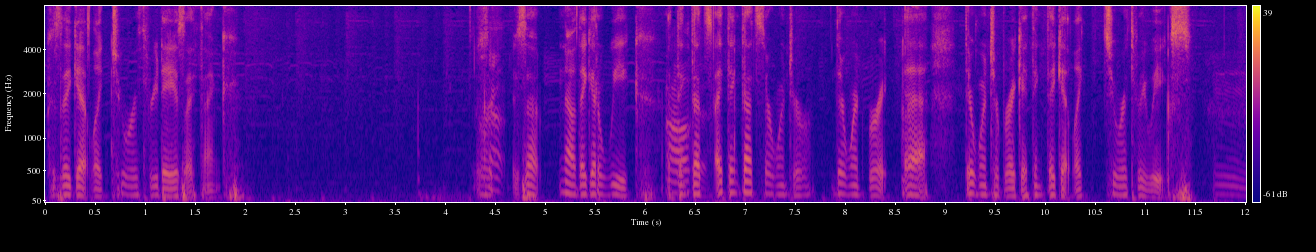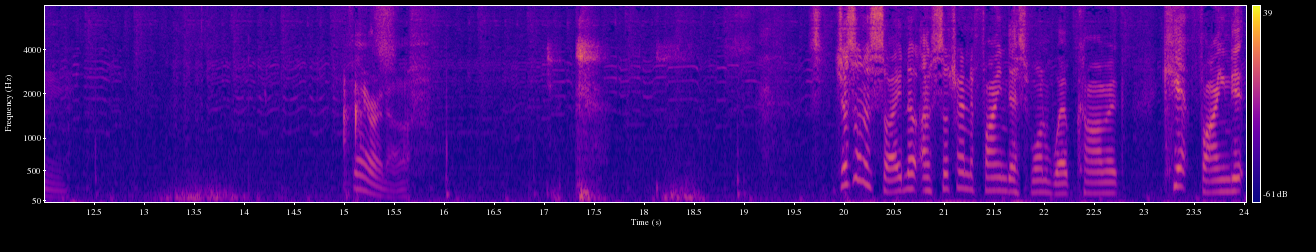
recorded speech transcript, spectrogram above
because they get like two or three days, I think. Or So- is that no? They get a week. I Oh, think okay. that's I think that's their winter their winter break. Uh, their winter break. I think they get like two or three weeks. Mm. Fair enough. Just on a side note, I'm still trying to find this one webcomic. Can't find it,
